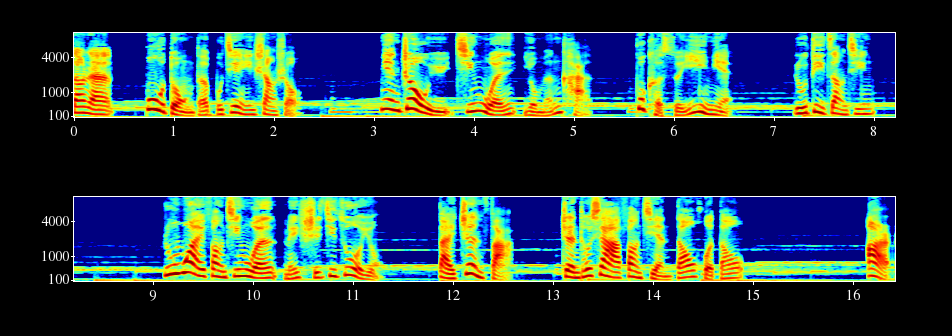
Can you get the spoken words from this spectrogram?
当然，不懂的不建议上手。念咒语经文有门槛，不可随意念，如《地藏经》。如外放经文没实际作用，摆阵法。枕头下放剪刀或刀。二，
